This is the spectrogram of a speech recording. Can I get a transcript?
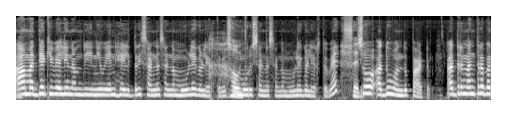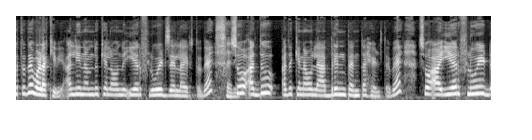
ಆ ಮಧ್ಯ ಕಿವಿಯಲ್ಲಿ ನಮ್ದು ನೀವು ಏನ್ ಹೇಳಿದ್ರಿ ಸಣ್ಣ ಸಣ್ಣ ಮೂಳೆಗಳು ಇರ್ತವೆ ಸೊ ಮೂರು ಸಣ್ಣ ಸಣ್ಣ ಮೂಳೆಗಳು ಇರ್ತವೆ ಸೊ ಅದು ಒಂದು ಪಾರ್ಟ್ ಅದ್ರ ನಂತರ ಬರ್ತದೆ ಒಳಕಿವಿ ಅಲ್ಲಿ ನಮ್ದು ಕೆಲವೊಂದು ಇಯರ್ ಫ್ಲೂಯಿಡ್ಸ್ ಎಲ್ಲ ಇರ್ತದೆ. ಸೊ ಅದು ಅದಕ್ಕೆ ನಾವು ಲ್ಯಾಬ್ರಿಂತ್ ಅಂತ ಹೇಳ್ತೇವೆ. ಸೊ ಆ ಇಯರ್ ಫ್ಲೂಯಿಡ್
